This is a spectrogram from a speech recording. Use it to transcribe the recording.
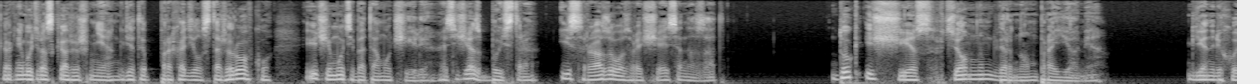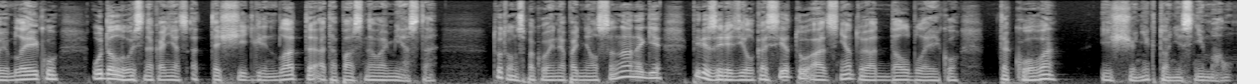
как-нибудь расскажешь мне, где ты проходил стажировку и чему тебя там учили. А сейчас быстро и сразу возвращайся назад». Док исчез в темном дверном проеме. Генриху и Блейку удалось, наконец, оттащить Гринблатта от опасного места. Тут он спокойно поднялся на ноги, перезарядил кассету, а отснятую отдал Блейку. Такого еще никто не снимал.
